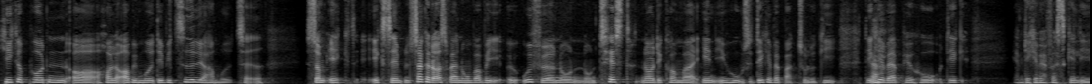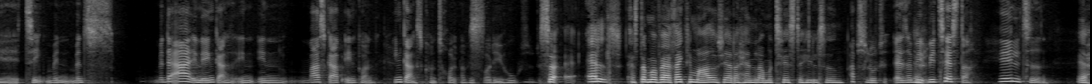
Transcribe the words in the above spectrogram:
kigger på den og holder op imod det, vi tidligere har modtaget som et eksempel. Så kan der også være nogen, hvor vi øh, udfører nogle, nogle test, når det kommer ind i huset. Det kan være bakteriologi, det ja. kan være pH, det, jamen det kan være forskellige ting, men, men, men der er en, indgang, en, en meget skarp indgang, indgangskontrol, når vi får det i huset. Så alt, altså der må være rigtig meget hos jer, der handler om at teste hele tiden? Absolut. Altså ja. vi, vi tester hele tiden. Ja.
